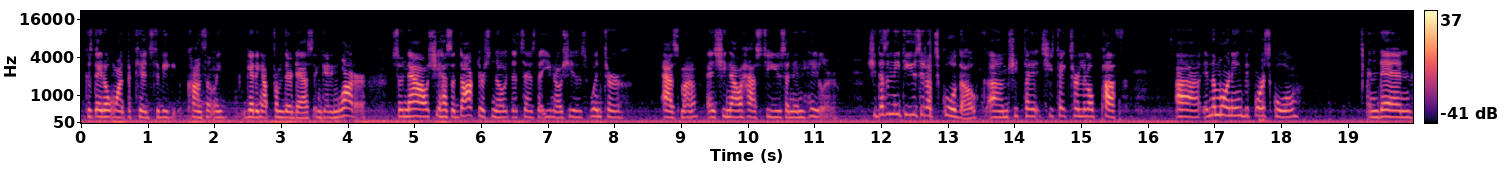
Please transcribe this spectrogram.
because they don't want the kids to be constantly getting up from their desk and getting water. So now she has a doctor's note that says that, you know, she has winter asthma and she now has to use an inhaler. She doesn't need to use it at school though. Um, she, she takes her little puff uh, in the morning before school and then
